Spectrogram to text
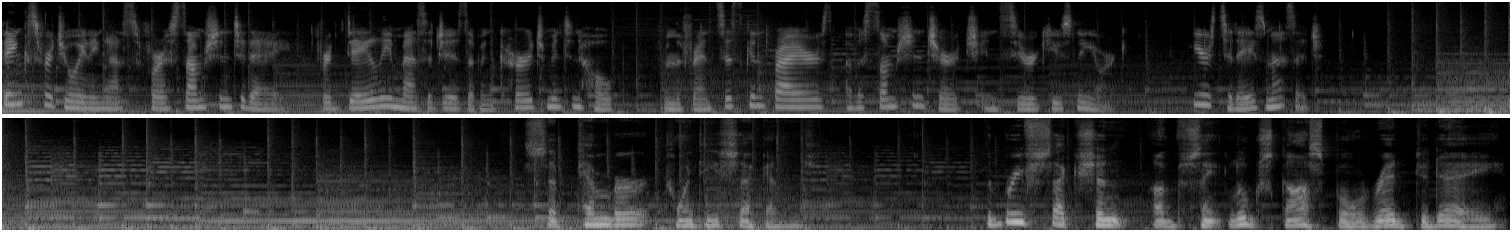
Thanks for joining us for Assumption Today for daily messages of encouragement and hope from the Franciscan Friars of Assumption Church in Syracuse, New York. Here's today's message. September 22nd. The brief section of St. Luke's Gospel read today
